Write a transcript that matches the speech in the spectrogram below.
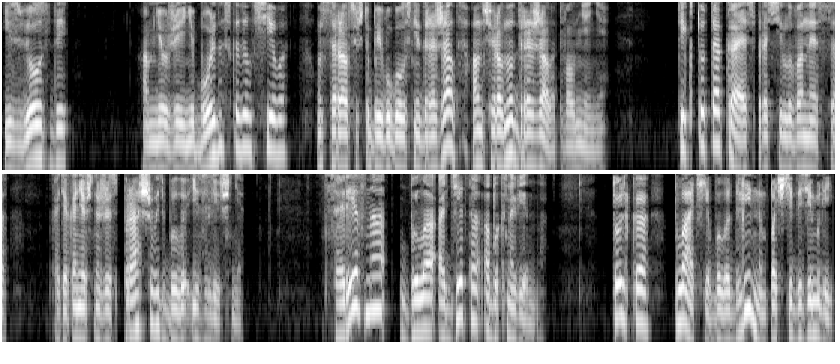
и звезды. «А мне уже и не больно», — сказал Сева. Он старался, чтобы его голос не дрожал, а он все равно дрожал от волнения. «Ты кто такая?» — спросила Ванесса, хотя, конечно же, спрашивать было излишне. Царевна была одета обыкновенно. Только платье было длинным, почти до земли,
